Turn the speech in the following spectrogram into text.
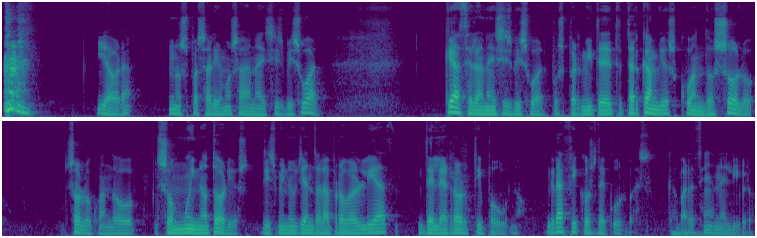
y ahora nos pasaríamos a análisis visual. ¿Qué hace el análisis visual? Pues permite detectar cambios cuando solo, solo cuando son muy notorios, disminuyendo la probabilidad del error tipo 1. Gráficos de curvas que aparecen en el libro,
